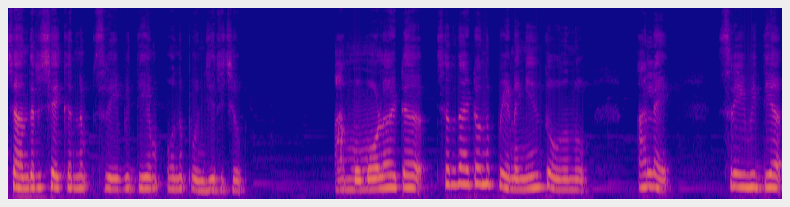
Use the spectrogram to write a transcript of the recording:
ചന്ദ്രശേഖരനും ശ്രീവിദ്യയും ഒന്ന് പുഞ്ചിരിച്ചു. അമ്മുമോളായിട്ട് ചെറുതായിട്ടൊന്ന് പിണങ്ങിയെന്ന് തോന്നുന്നു. അല്ലേ? ശ്രീവിദ്യ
